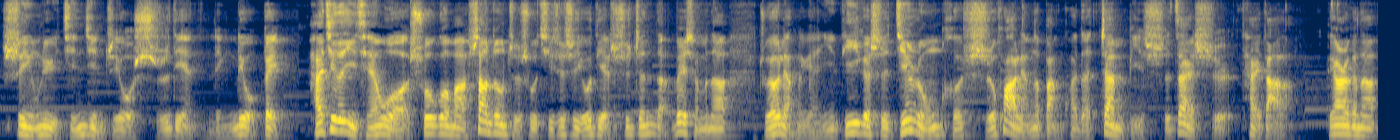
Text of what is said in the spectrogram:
市盈率仅仅只有十点零六倍。还记得以前我说过吗？上证指数其实是有点失真的，为什么呢？主要两个原因，第一个是金融和石化两个板块的占比实在是太大了。第二个呢，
